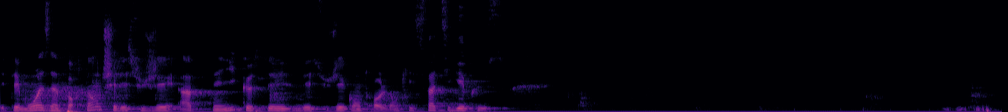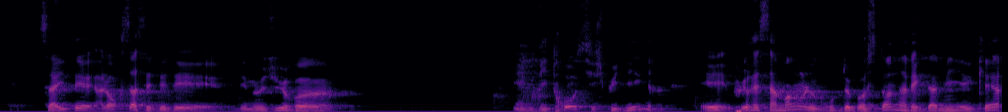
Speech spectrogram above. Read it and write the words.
était moins importante chez les sujets apnéiques que chez les sujets contrôle. Donc ils se fatiguaient plus. Ça a été, alors ça, c'était des, mesures euh, in vitro, si je puis dire. Et plus récemment, le groupe de Boston, avec Damien Eckert,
